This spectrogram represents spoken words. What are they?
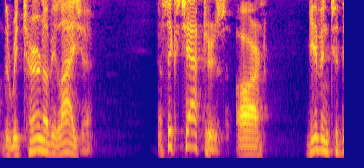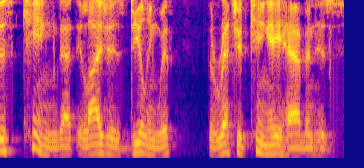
the return of Elijah. Now, six chapters are given to this king that Elijah is dealing with, the wretched King Ahab and his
